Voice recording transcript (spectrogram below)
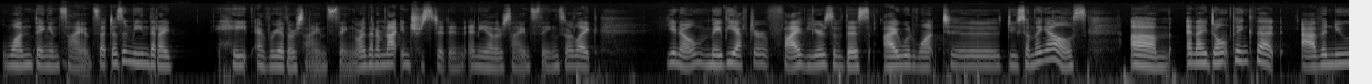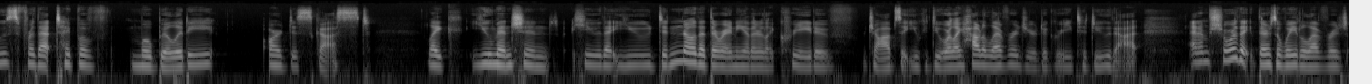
one thing in science. That doesn't mean that I hate every other science thing or that I'm not interested in any other science things or like you know maybe after 5 years of this I would want to do something else. Um, and I don't think that avenues for that type of mobility are discussed. Like you mentioned Huw that you didn't know that there were any other like creative jobs that you could do or like how to leverage your degree to do that. And I'm sure that there's a way to leverage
